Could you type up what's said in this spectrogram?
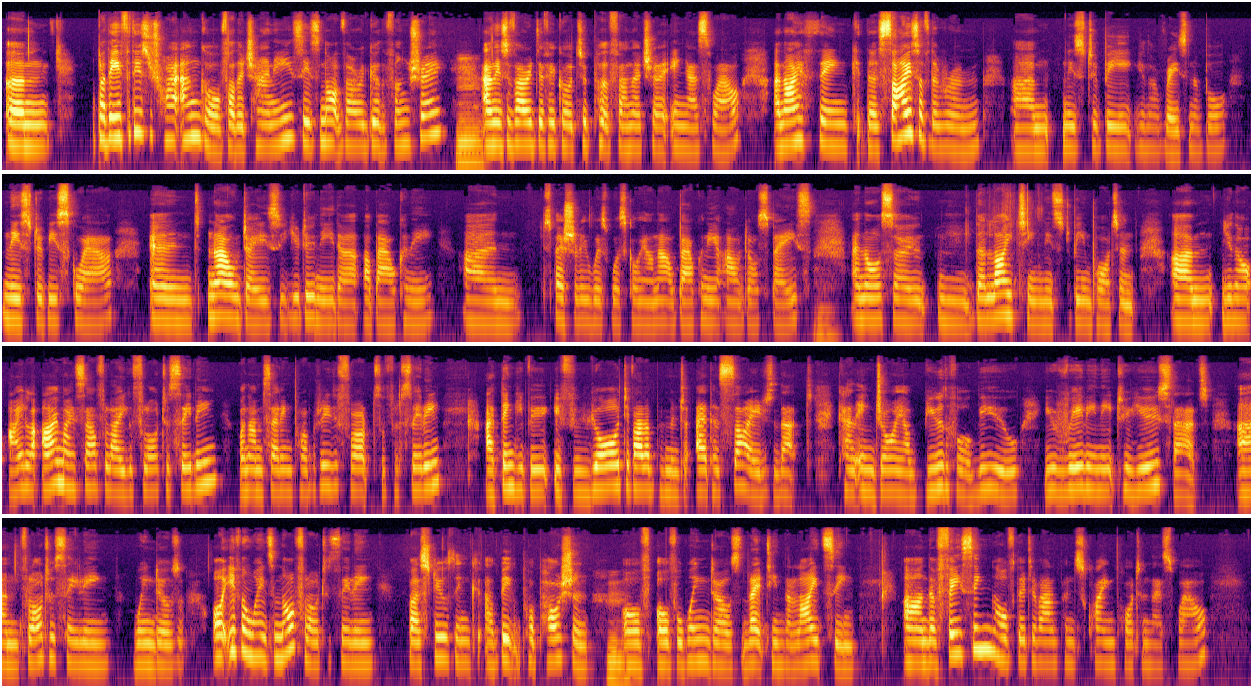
um, but if this triangle for the Chinese is not very good feng shui, Hmm. and it's very difficult to put furniture in as well. And I think the size of the room um, needs to be, you know, reasonable, needs to be square. And nowadays, you do need a, a balcony, and especially with what's going on now, balcony outdoor space, and also mm, the lighting needs to be important. Um, you know, I, I myself like floor to ceiling when I'm selling property, floor to ceiling. I think if you, if your development at a site that can enjoy a beautiful view, you really need to use that um, floor to ceiling windows, or even when it's not floor to ceiling, but still think a big proportion of, of windows letting the lights in. Uh, the facing of the development is quite important as well.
